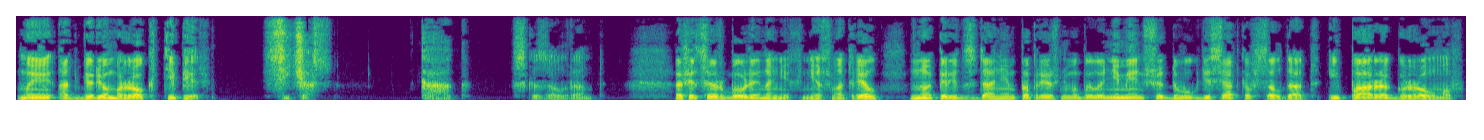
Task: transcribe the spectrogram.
Мы отберем рог теперь, сейчас. — Как? — сказал Ранд. Офицер более на них не смотрел, но перед зданием по-прежнему было не меньше двух десятков солдат и пара громов.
